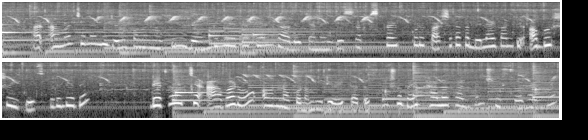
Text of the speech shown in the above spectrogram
আর আমার চ্যানেলে যদি কোনো নতুন বন্ধু হয়ে থাকেন, তাহলে চ্যানেলটি সাবস্ক্রাইব করে পাশে থাকা বেলাইকনটি অবশ্যই প্রেস করে দেবেন। দেখা হচ্ছে আবারও অন্য কোনো ভিডিও ততক্ষণ সবাই ভালো থাকবেন, সুস্থ থাকবেন।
